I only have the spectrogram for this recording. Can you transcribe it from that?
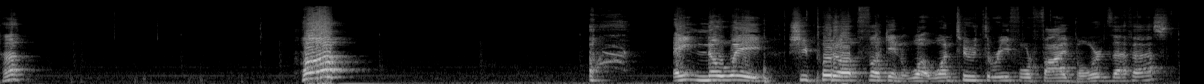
Huh? Huh? Ain't no way she put up fucking, what, one, two, three, four, five boards that fast?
